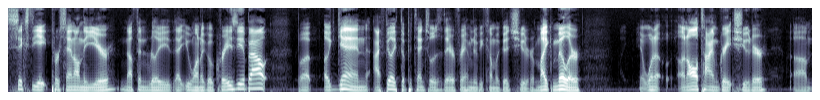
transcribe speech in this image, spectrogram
68% on the year. Nothing really that you want to go crazy about. But again, I feel like the potential is there for him to become a good shooter. Mike Miller, you know, one an all-time great shooter, um,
